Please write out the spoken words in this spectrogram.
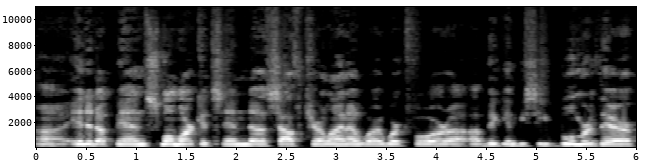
uh, ended up in small markets in uh, South Carolina, where I worked for a, a, big NBC boomer there,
